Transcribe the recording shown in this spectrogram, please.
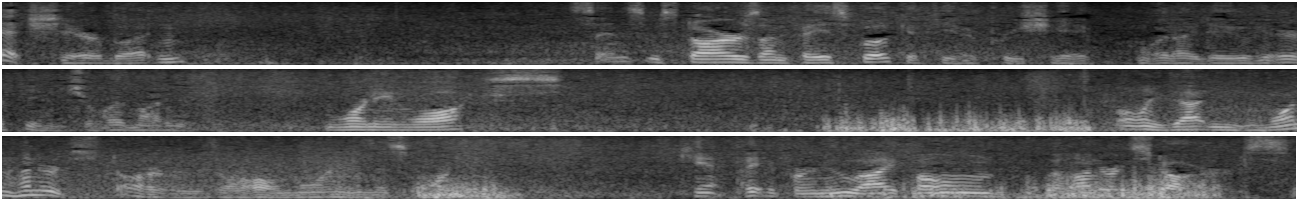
That share button. Send some stars on Facebook if you appreciate what I do here, if you enjoy my morning walks. I've only gotten 100 stars all morning this morning. Can't pay for a new iPhone with 100 stars.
